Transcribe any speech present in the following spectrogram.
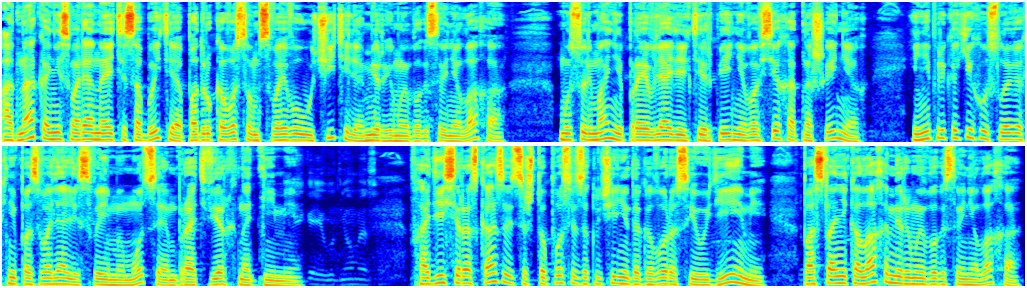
Однако, несмотря на эти события, под руководством своего учителя, мир ему и благословение Аллаха, мусульмане проявляли терпение во всех отношениях и ни при каких условиях не позволяли своим эмоциям брать верх над ними. В хадисе рассказывается, что после заключения договора с иудеями Посланник Аллаха, мир ему и благословение Аллаха,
